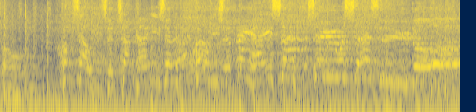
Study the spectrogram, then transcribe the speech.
风。狂笑一声，长叹一声，吼一声，悲哀一声，谁与我生死与共？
